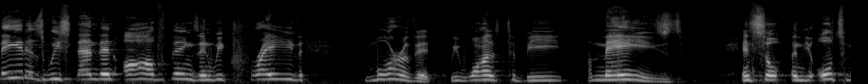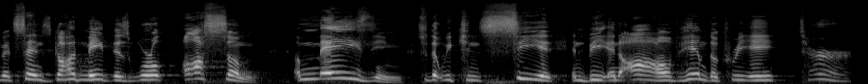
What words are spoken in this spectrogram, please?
made us. We stand in awe of things and we crave more of it. We want to be amazed. And so, in the ultimate sense, God made this world awesome, amazing, so that we can see it and be in awe of Him, the Creator.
